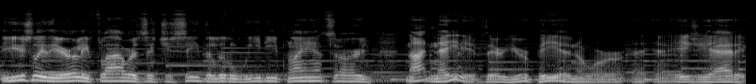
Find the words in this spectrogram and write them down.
Usually, the early flowers that you see, the little weedy plants, are not native. They're European or uh, Asiatic.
